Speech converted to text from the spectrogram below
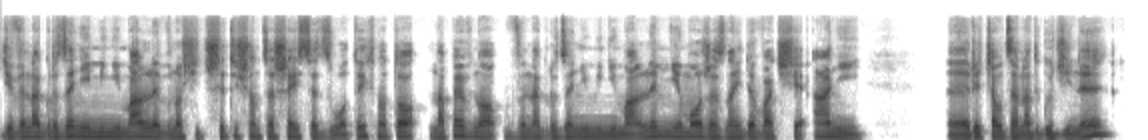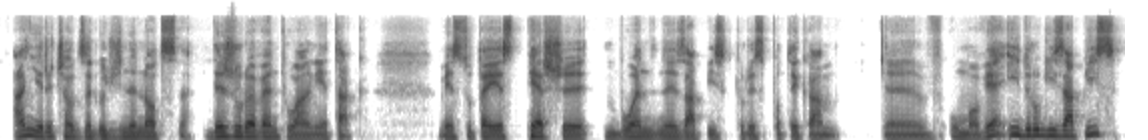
gdzie wynagrodzenie minimalne wynosi 3600 zł, no to na pewno w wynagrodzeniu minimalnym nie może znajdować się ani e, ryczałt za nadgodziny, ani ryczałt za godziny nocne. Dyżur ewentualnie tak. Więc tutaj jest pierwszy błędny zapis, który spotykam e, w umowie. I drugi zapis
